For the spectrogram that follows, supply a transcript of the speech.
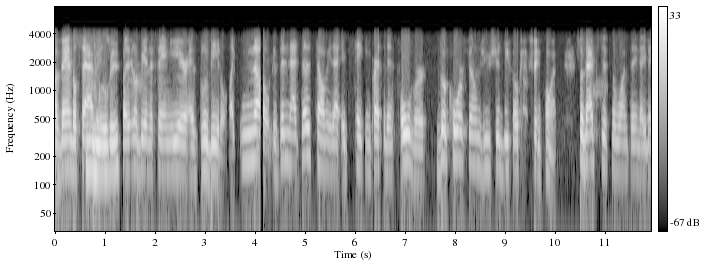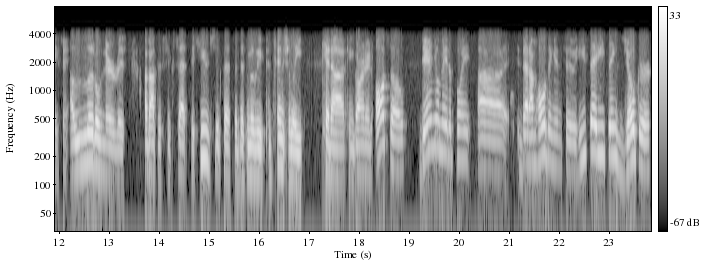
a Vandal Savage, Movie. but it'll be in the same year as Blue Beetle. Like, no, because then that does tell me that it's taking precedence over the core films you should be focusing on. So that's just the one thing that makes me a little nervous about the success, the huge success that this movie potentially can uh, can garner. And also, Daniel made a point uh, that I'm holding him to. He said he thinks Joker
